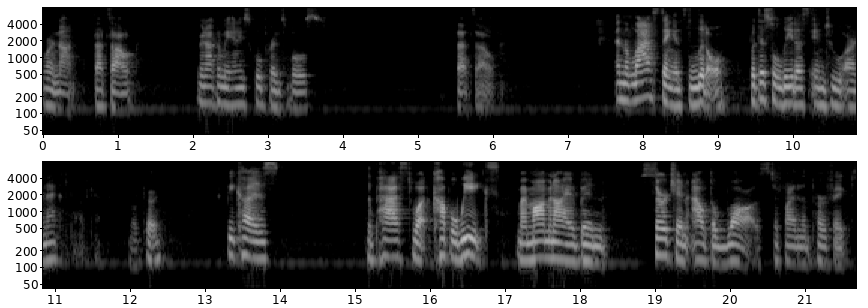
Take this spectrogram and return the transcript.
we're not. That's out. We're not gonna be any school principals. That's out. And the last thing, it's little, but this will lead us into our next podcast. Okay. because the past what couple weeks my mom and i have been searching out the was to find the perfect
